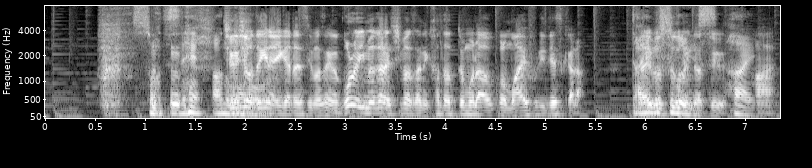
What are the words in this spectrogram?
そうですね あ抽象的な言い方ですいませんが、これ今から柴さんに語ってもらうこの前振りですから、だいぶすごいでだいぶすごいんだすはいという。はい。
